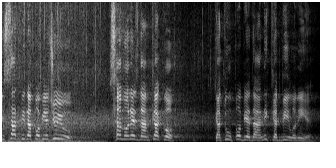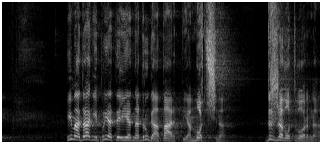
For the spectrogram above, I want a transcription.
I sad bi da pobjeđuju, samo ne znam kako, kad tu pobjeda nikad bilo nije. Ima, dragi prijatelji, jedna druga partija, moćna, državotvorna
